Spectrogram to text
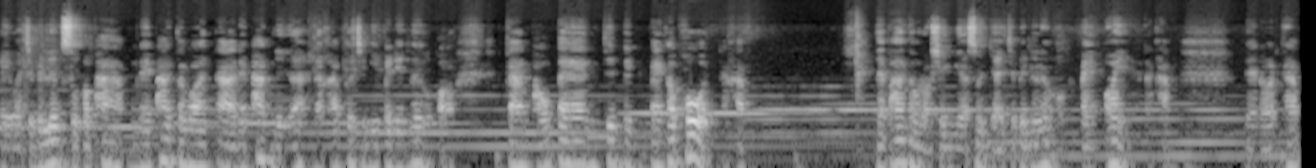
ไม่ว่าจะเป็นเรื่องสุขภาพในภาคตะวันในภาคเหนือนะครับ ก็จะมีประเด็นเรื่องของการเผาแปลงที่เป็นแปลงข้าวโพดนะครับแต่ภาคตะวันออกเฉียงเหนือส่วนใหญ่จะเป็นเรื่องของแปลงอ้อยนะครับแน่นอนครับ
